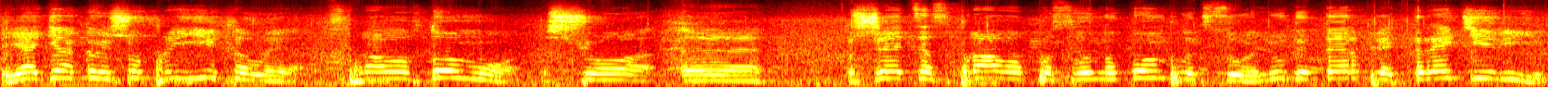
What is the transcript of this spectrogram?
Я дякую, що приїхали. Справа в тому, що е, вже ця справа по свинокомплексу люди терплять третій рік.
